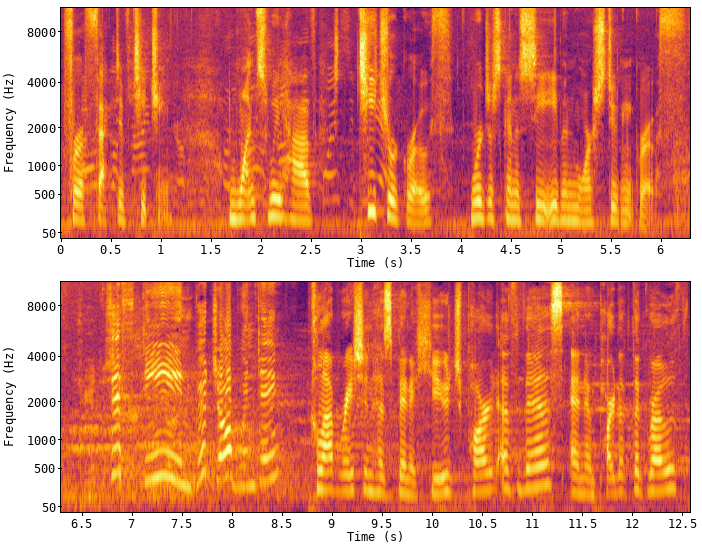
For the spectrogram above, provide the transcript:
for effective teaching. Once we have teacher growth, we're just going to see even more student growth. 15. Good job, Wintang. Collaboration has been a huge part of this and a part of the growth.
